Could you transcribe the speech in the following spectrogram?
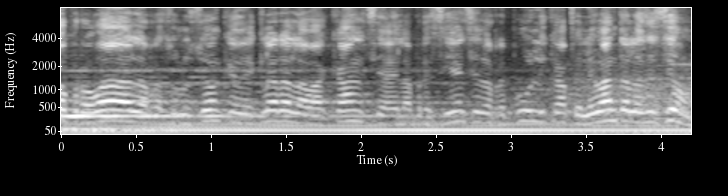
Aprobada la resolución que declara la vacancia de la presidencia de la República. Se levanta la sesión.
